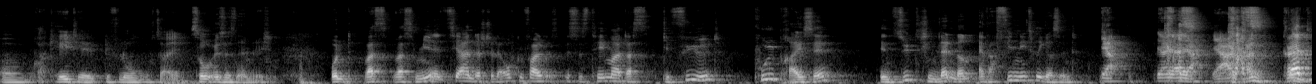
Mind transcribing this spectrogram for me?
ähm, Rakete geflogen sein. So ist es nämlich. Und was, was mir jetzt hier an der Stelle aufgefallen ist, ist das Thema, dass gefühlt Poolpreise in südlichen Ländern einfach viel niedriger sind. Ja, ja, ja, ja. ja Krass. krank, krank. hat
